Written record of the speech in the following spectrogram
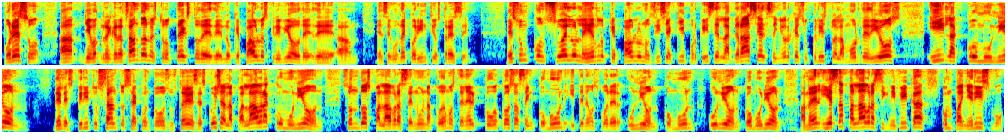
Por eso, ah, regresando a nuestro texto de, lo que Pablo escribió de, ah, en 2 Corintios 13, es un consuelo leer lo que Pablo nos dice aquí, porque dice la gracia del Señor Jesucristo, el amor de Dios y la comunión del Espíritu Santo sea con todos ustedes. Escucha, la palabra comunión son dos palabras en una. Podemos tener cosas en común y tenemos poder unión, común, unión, comunión. Amén. Y esa palabra significa compañerismo,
